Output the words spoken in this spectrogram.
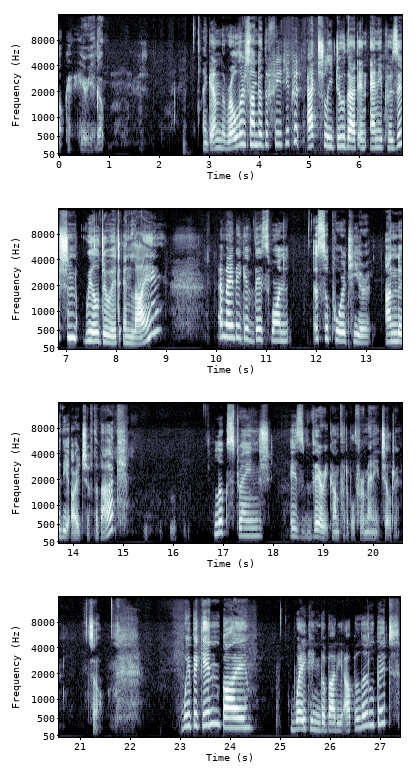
Okay, here you go. Again, the rollers under the feet. You could actually do that in any position. We'll do it in lying. And maybe give this one a support here under the arch of the back. Looks strange, is very comfortable for many children. So, we begin by waking the body up a little bit.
